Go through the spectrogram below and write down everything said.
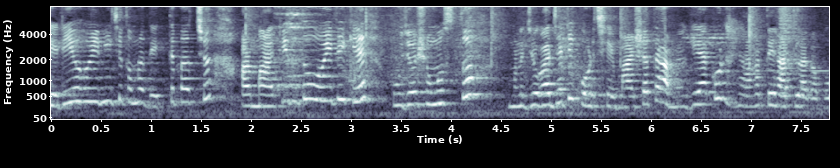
রেডিও হয়ে নিয়েছি, তোমরা দেখতে পাচ্ছ। আর মা কিন্তু ওইদিকে পুজোর সমস্ত মানে জোগাড়ঝাটি করছে। মায়ের সাথে আমি গিয়ে এখন হাতে হাত লাগাবো।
